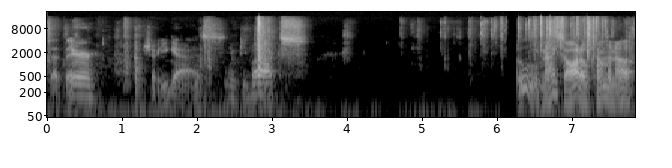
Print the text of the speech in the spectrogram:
that there. Show you guys. Empty box. Ooh, nice auto coming up.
